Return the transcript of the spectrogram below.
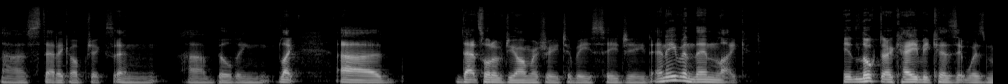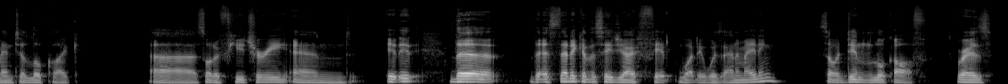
uh, static objects and uh, building like uh, that sort of geometry to be CG'd. And even then, like it looked okay because it was meant to look like uh, sort of futury, and it, it the the aesthetic of the CGI fit what it was animating, so it didn't look off. Whereas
